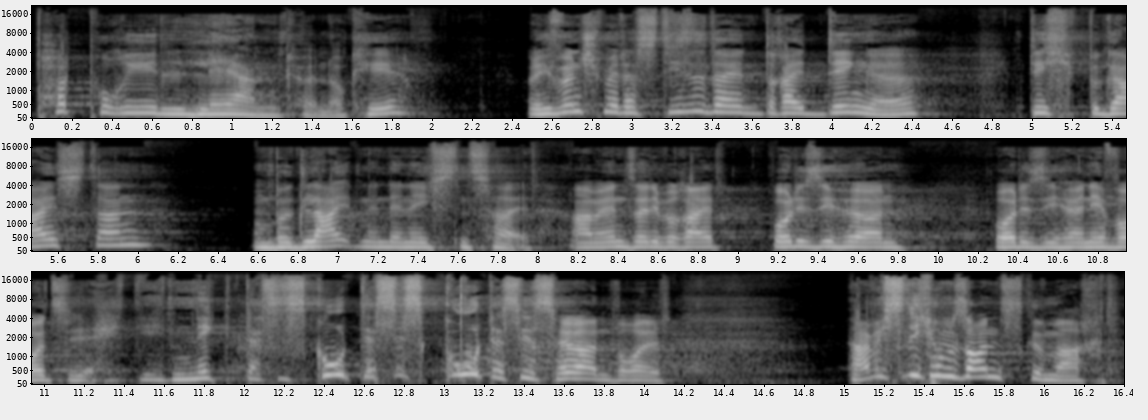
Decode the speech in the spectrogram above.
Potpourri lernen können, okay? Und ich wünsche mir, dass diese drei Dinge dich begeistern und begleiten in der nächsten Zeit. Amen. Seid ihr bereit? Wollt ihr sie hören? Wollt ihr sie hören? Ihr wollt sie. Ey, Nick, das ist gut, das ist gut, dass ihr es hören wollt. Habe ich es nicht umsonst gemacht.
